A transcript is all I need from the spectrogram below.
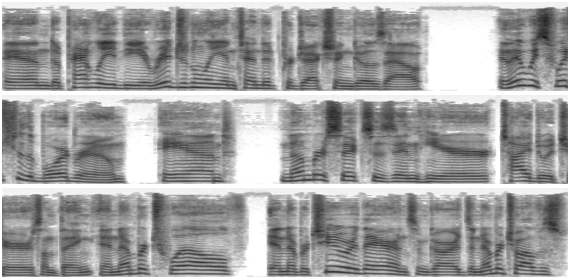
and apparently the originally intended projection goes out. And then we switch to the boardroom, and number six is in here tied to a chair or something. And number 12 and number two are there, and some guards. And number 12 is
